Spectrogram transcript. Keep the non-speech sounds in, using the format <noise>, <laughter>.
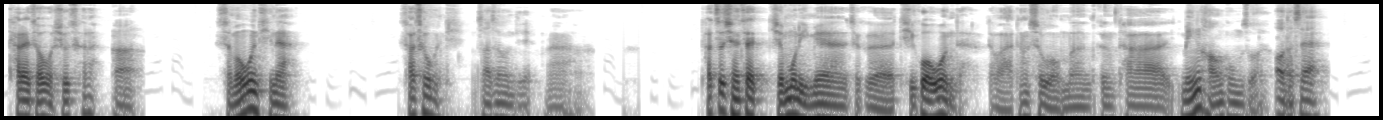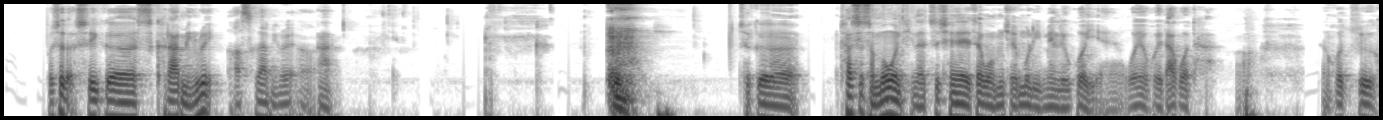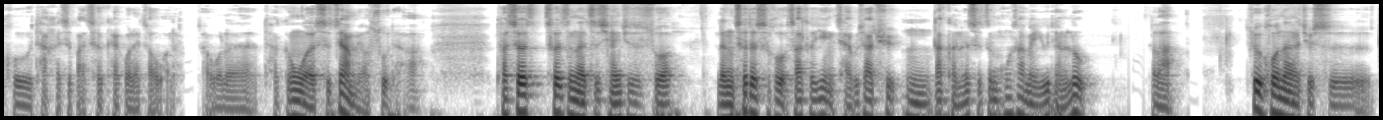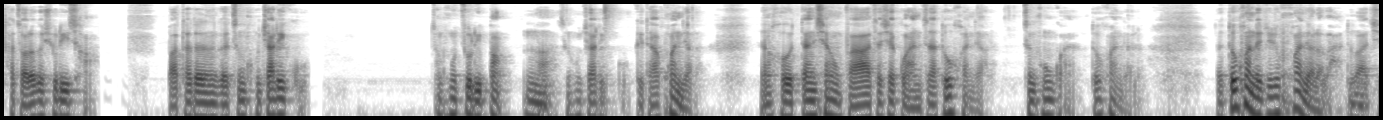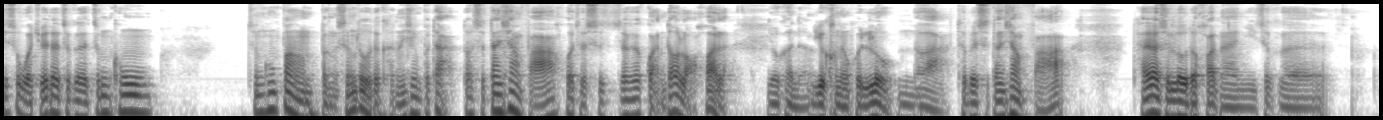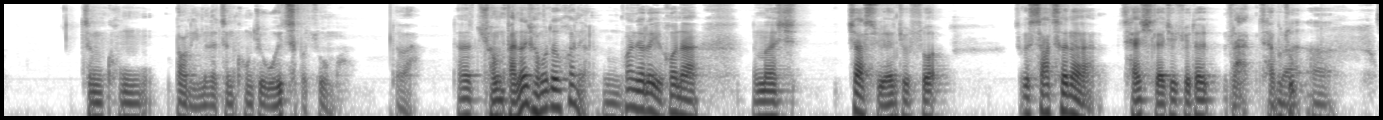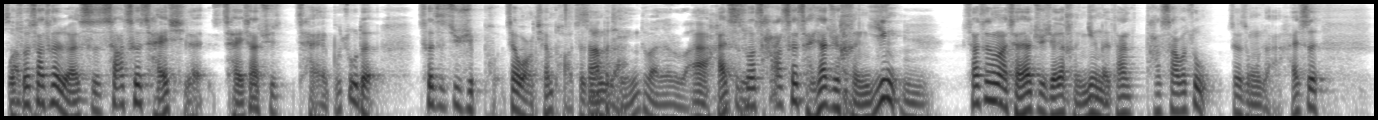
他来找我修车了，啊，什么问题呢？刹车问题刹车问题，啊。他之前在节目里面这个提过问的，对吧？当时我们跟他民航工作，奥德赛不是的，是一个斯柯达明锐啊，斯柯达明锐啊，啊。<coughs> 这个他是什么问题呢？之前也在我们节目里面留过言，我也回答过他啊。然后最后他还是把车开过来找我了，找我了。他跟我是这样描述的啊，他车车子呢之前就是说冷车的时候刹车硬踩不下去，嗯那可能是真空上面有点漏，对吧？最后呢，就是他找了个修理厂，把他的那个真空加力鼓、真空助力棒啊、真空加力鼓给它换掉了，然后单向阀这些管子啊都换掉了，真空管都换掉了，那都换掉就换掉了吧，对吧？其实我觉得这个真空真空棒本身漏的可能性不大，倒是单向阀或者是这个管道老化了，有可能，有可能会漏，对吧？特别是单向阀，它要是漏的话呢，你这个真空棒里面的真空就维持不住嘛，对吧？它全反正全部都换掉了，换掉了以后呢，那么驾驶员就说这个刹车呢踩起来就觉得软，踩不住。嗯，我说刹车软是刹车踩起来踩下去踩不住的，车子继续跑再往前跑这种软停，对吧？这软啊，还是说刹车踩下去很硬，嗯，刹车嘛踩下去觉得很硬的，它它刹不住这种软，还是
